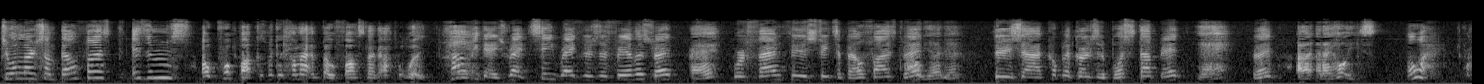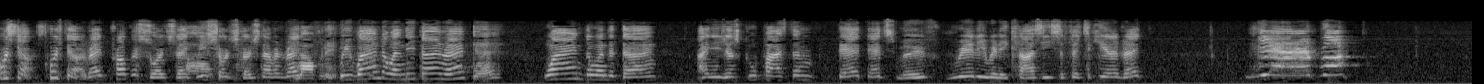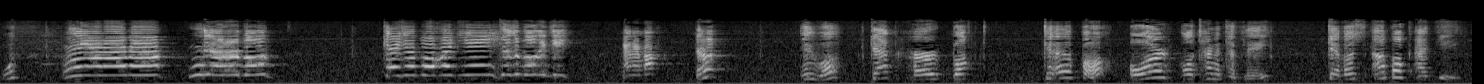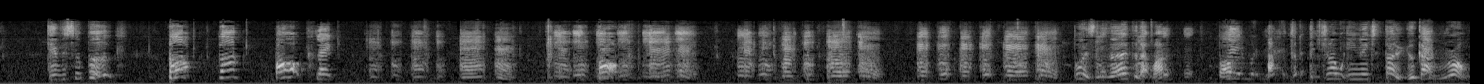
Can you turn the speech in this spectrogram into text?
Do you want to learn some Belfast isms? Oh, proper, because we can come out in Belfast and have it up, aren't we? Happy days, right? See, right, there's the three of us, right? Eh? We're flying through the streets of Belfast, right? Oh, yeah, yeah. There's uh, a couple of girls at a bus stop, right? Yeah. Right? Uh, and I hotties. Oh. Of course they are. Of course they are, right? Proper shorts, right? Oh, Wee short skirts and everything, right? lovely. We wind the window down, right? Yeah. Wind the window down, and you just go past them, dead, dead smooth, really, really classy, sophisticated, right? Yeah, book! What? Yeah, book! A book ye! There's a book at! Get her book! Get her! You what? Get her book! Get her butt? Or, alternatively, give us a book ye. Give us a book? Book, book, Book? like Boys, never heard of that one. Book. Uh, do you know what you need to do? You're going wrong.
